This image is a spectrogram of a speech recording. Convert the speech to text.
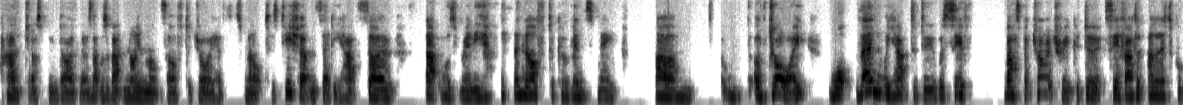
had just been diagnosed. That was about nine months after Joy had smelt his t-shirt and said he had. So that was really enough to convince me um, of Joy. What then we had to do was see if mass spectrometry could do it, see if analytical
